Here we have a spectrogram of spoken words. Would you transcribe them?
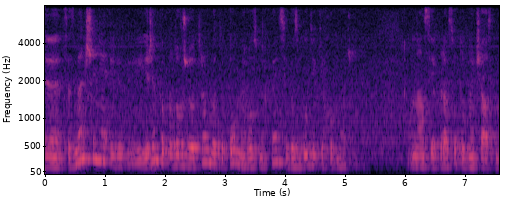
е, це зменшення, і жінка продовжує отримувати повний розмір пенсії без будь-яких обмежень. У нас якраз от одночасно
